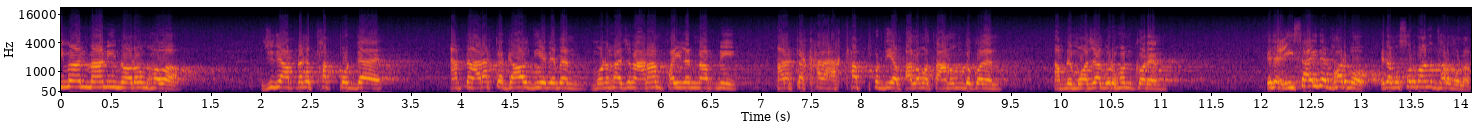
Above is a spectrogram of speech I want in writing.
ইমান মানি নরম হওয়া। যদি আপনাকে থাপ্পড় দেয়, আপনি আর একটা গাল দিয়ে দেবেন, মনে হয় যেন আরাম পাইলেন না আপনি আর একটা থাপ্পড় দিয়ে ভালো মতো আনন্দ করেন। আপনি মজা গ্রহণ করেন। এটা ইসাইদের ধর্ম, এটা মুসলমানের ধর্ম না।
